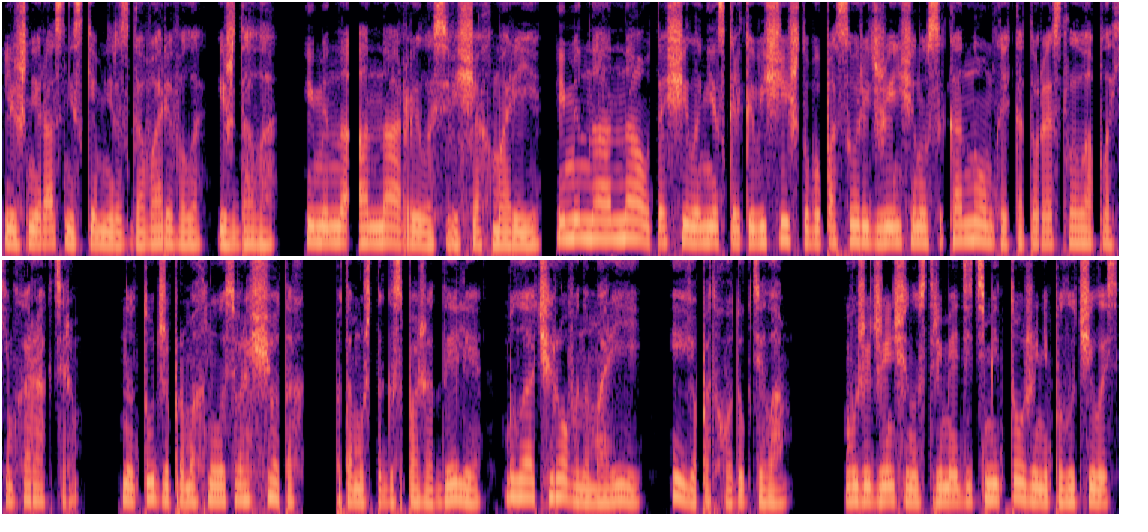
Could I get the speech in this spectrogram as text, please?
лишний раз ни с кем не разговаривала и ждала. Именно она рылась в вещах Марии. Именно она утащила несколько вещей, чтобы поссорить женщину с экономкой, которая слыла плохим характером. Но тут же промахнулась в расчетах, потому что госпожа Делия была очарована Марией и ее подходу к делам. Выжить женщину с тремя детьми тоже не получилось,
